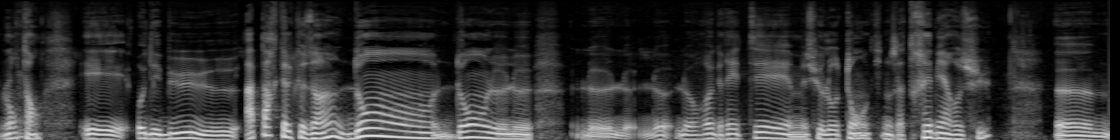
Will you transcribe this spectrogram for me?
longtemps. Et au début, euh, à part quelques-uns, dont, le, le, le, regretté M. Lawton, qui nous a très bien reçus, euh,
